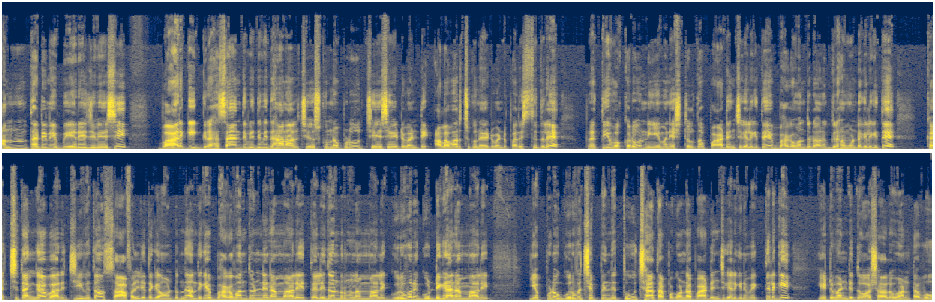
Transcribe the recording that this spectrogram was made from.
అంతటిని బేరీజు వేసి వారికి గ్రహశాంతి విధి విధానాలు చేసుకున్నప్పుడు చేసేటువంటి అలవర్చుకునేటువంటి పరిస్థితులే ప్రతి ఒక్కరూ నియమనిష్టలతో పాటించగలిగితే భగవంతుడు అనుగ్రహం ఉండగలిగితే ఖచ్చితంగా వారి జీవితం సాఫల్యతగా ఉంటుంది. అందుకే భగవంతుణ్ణి నమ్మాలి తల్లిదండ్రులను నమ్మాలి గురువుని గుడ్డిగా నమ్మాలి. ఎప్పుడూ గురువు చెప్పింది తూచా తప్పకుండా పాటించగలిగిన వ్యక్తులకి ఎటువంటి దోషాలు అంటవు.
